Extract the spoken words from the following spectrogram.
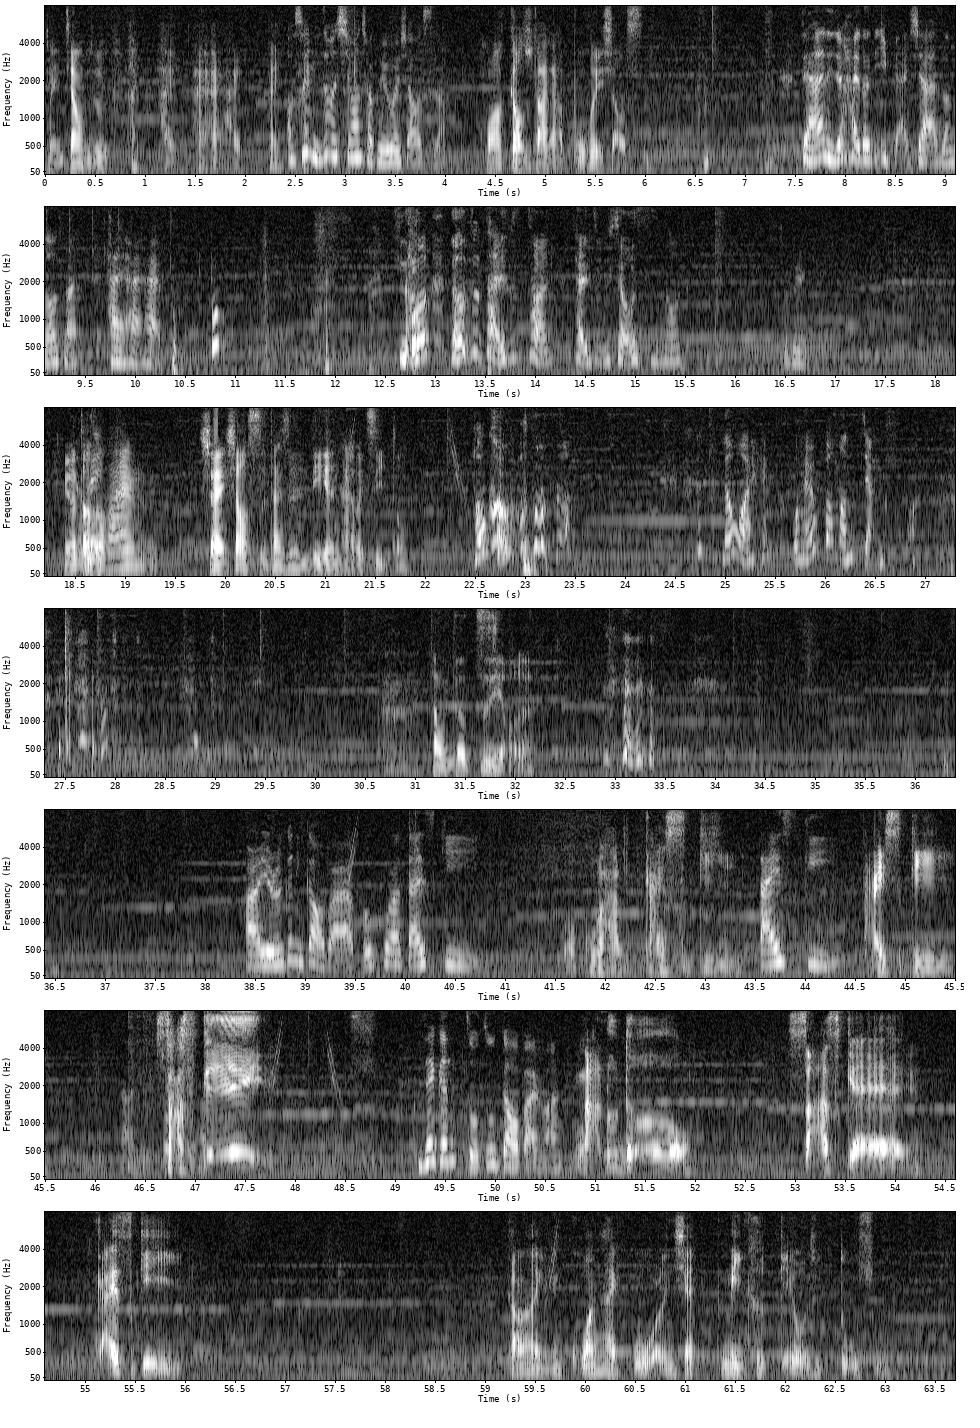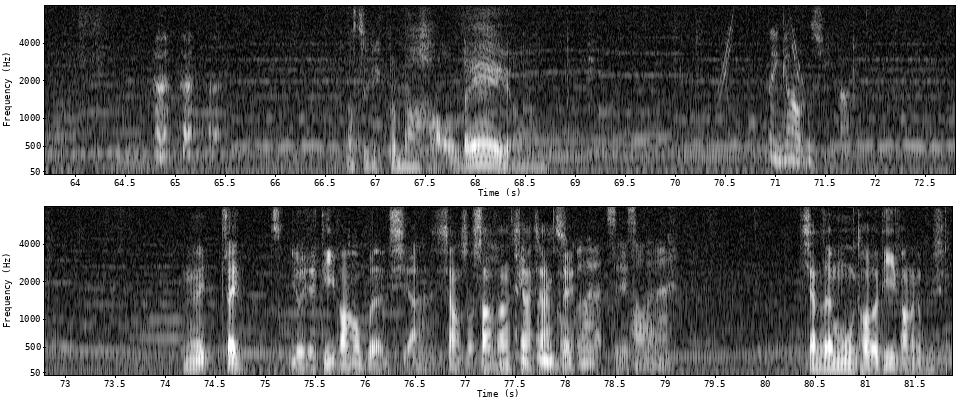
那你这样我就是嗨嗨嗨嗨嗨嗨。哦，所以你这么希望巧克力会消失啊？我要告诉大家不会消失。等下你就嗨到第一百下的时候，然后突然嗨嗨嗨噗噗，然后 然后这台就是突然台主消失，然后就巧克力没有，到时候发现虽然消失，但是李恩还会自己动。好恐怖、啊！然后我还我还要帮忙讲话，他们就自由了。啊，有人跟你告白啊，包括啊 Daisuke 我估啊，该死基，Daisuke，该死基，啊你萨斯基，你在跟佐助告白吗？纳鲁多，萨斯基，该死基。刚刚已经关爱过了，你现在立刻给我去读书。到这里奔跑好累哦。那你干嘛不骑吗？因为在有些地方我不能骑啊，想说上上下下对这里不能骑，ここなら釣れそうだな像这个木头的地方就不行。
